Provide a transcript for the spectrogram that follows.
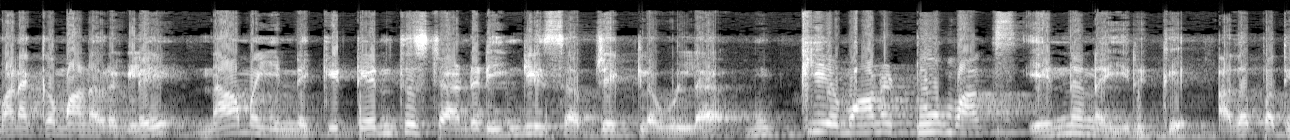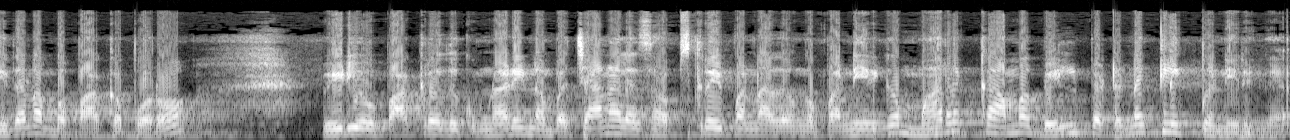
வணக்கமானவர்களே நாம் நாம இன்னைக்கு டென்த் ஸ்டாண்டர்ட் இங்கிலீஷ் சப்ஜெக்ட்ல உள்ள முக்கியமான டூ மார்க்ஸ் என்னென்ன இருக்கு? அதை பத்தி தான் நம்ம பார்க்க போறோம். வீடியோ பார்க்கறதுக்கு முன்னாடி நம்ம சேனலை சப்ஸ்கிரைப் பண்ணாதவங்க பண்ணிருங்க. மறக்காம பெல் பட்டனை கிளிக் பண்ணிருங்க.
